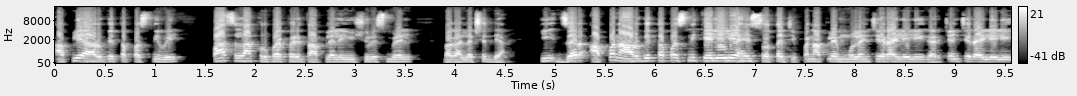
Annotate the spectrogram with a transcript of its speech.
आपली आरोग्य तपासणी होईल. पाच लाख रुपयापर्यंत आपल्याला इन्शुरन्स मिळेल. बघा लक्ष द्या. की जर आपण आरोग्य तपासणी केलेली आहे स्वतःची पण आपल्या मुलांची राहिलेली घरच्यांची राहिलेली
